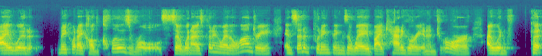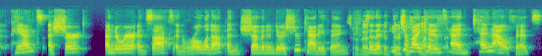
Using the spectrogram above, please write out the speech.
i would make what i called clothes rolls so when i was putting away the laundry instead of putting things away by category in a drawer i would put pants a shirt underwear and socks and roll it up and shove it into a shoe caddy thing so that, so that, that each of my kids outfit. had 10 outfits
